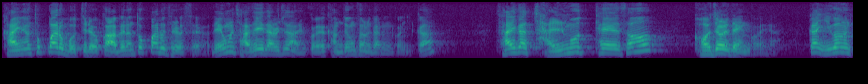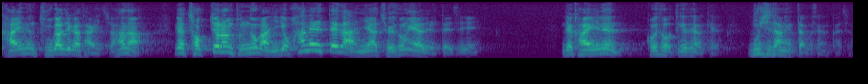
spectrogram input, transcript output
가인은 똑바로 못 드렸고 아벨은 똑바로 드렸어요. 내용을 자세히 다루진 않을 거예요. 감정선을 다루는 거니까. 자기가 잘못해서 거절된 거예요. 그러니까 이거는 가인은 두 가지가 다 있죠. 하나, 그러니까 적절한 분노가 아니게 화낼 때가 아니야. 죄송해야 될 때지. 근데 가인은 거기서 어떻게 생각해요? 무시당했다고 생각하죠.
